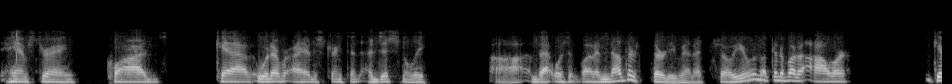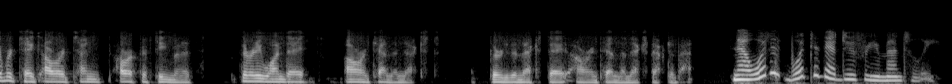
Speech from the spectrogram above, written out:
hamstring, quads, calves, whatever I had to strengthen additionally. Uh, that was about another 30 minutes. So you were looking about an hour, give or take, hour 10, hour 15 minutes. 31 day, hour and 10 the next. 30 the next day, hour and 10 the next after that. Now, what did, what did that do for you mentally?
